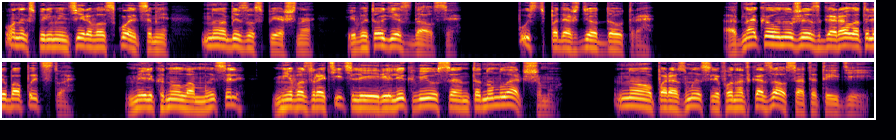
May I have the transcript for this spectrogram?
он экспериментировал с кольцами, но безуспешно, и в итоге сдался. Пусть подождет до утра. Однако он уже сгорал от любопытства — Мелькнула мысль, не возвратить ли реликвию Сентону-младшему. Но, поразмыслив, он отказался от этой идеи.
